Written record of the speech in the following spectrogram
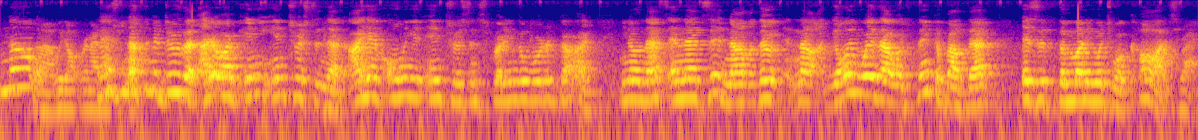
no, Uh, we don't. We're not. it has nothing to do with that. I don't have any interest in that. I have only an interest in spreading the word of God. You know, and that's and that's it. Now, but there, now the only way that I would think about that is if the money went to a cause, Right.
